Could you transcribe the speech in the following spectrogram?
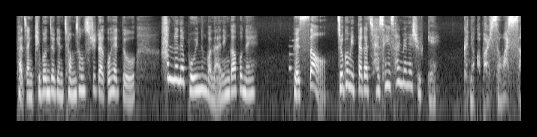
가장 기본적인 점성술이라고 해도 한눈에 보이는 건 아닌가 보네. 됐어. 조금 이따가 자세히 설명해 줄게. 그녀가 벌써 왔어.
